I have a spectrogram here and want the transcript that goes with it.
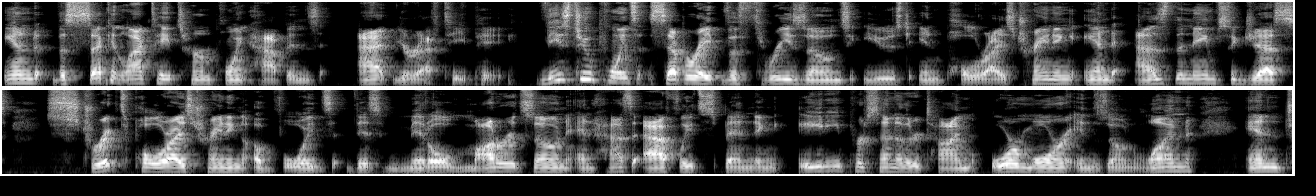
and the second lactate turn point happens at your FTP. These two points separate the three zones used in polarized training, and as the name suggests, strict polarized training avoids this middle moderate zone and has athletes spending 80% of their time or more in zone 1 and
